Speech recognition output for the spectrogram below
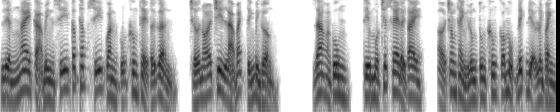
liền ngay cả binh sĩ cấp thấp sĩ quan cũng không thể tới gần, chớ nói chi là bách tính bình thường. Ra hoàng cung, tìm một chiếc xe đợi tay, ở trong thành lung tung không có mục đích địa loanh quanh,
